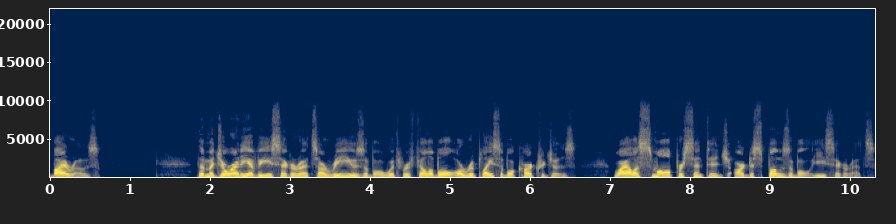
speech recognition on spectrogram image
biros. The majority of e-cigarettes are reusable with refillable or replaceable cartridges, while a small percentage are disposable e-cigarettes.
